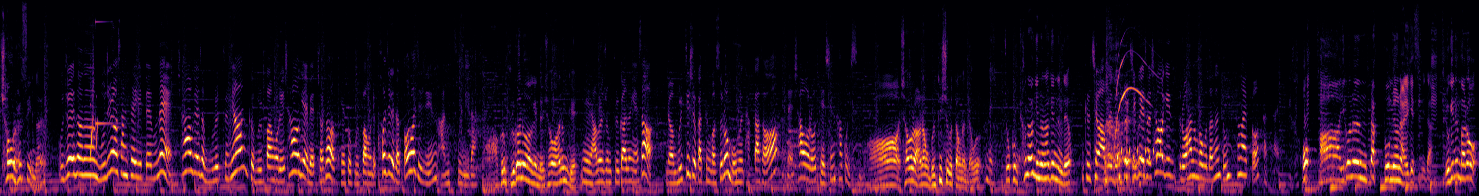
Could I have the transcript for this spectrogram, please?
샤워를 할 수 있나요? 우주에서는 무중력 상태이기 때문에 샤워기에서 물을 틀면 그 물방울이 샤워기에 맺혀서 계속 물방울이 커지게 돼서 떨어지진 않습니다. 아, 그럼 불가능하겠네, 샤워하는 게. 예, 아무래도 좀 불가능해서 이런 물티슈 같은 것으로 몸을 닦아서 네, 샤워로 대신 하고 있습니다. 아, 샤워를 안 하고 물티슈로 닦는다고요? 네. 조금 편하기는 하겠는데요? 그렇죠. 아무래도 지구에서 샤워기로 하는 것보다는 좀 편할 것 같아요. 어? 아, 이거는 딱 보면 알겠습니다. 여기는 바로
